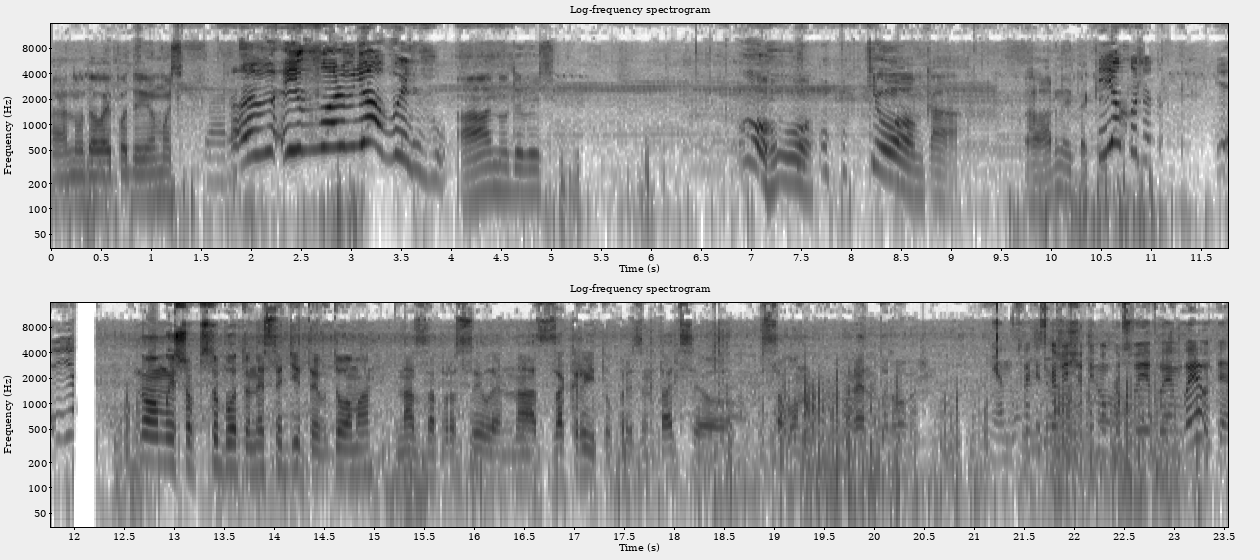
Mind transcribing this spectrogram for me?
А ну давай подивимось. І зараз я вилізу. А ну дивись. Ого! Тьомка! Гарний такий. Я хочу... Ну а ми, щоб в суботу не сидіти вдома, нас запросили на закриту презентацію в салон ну так і скажи, що ти, мабуть, своє BMW оте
